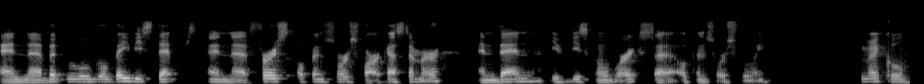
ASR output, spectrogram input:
And uh, but we will go baby steps and uh, first open source for our customer. And then if this works uh, open source fully. Very cool.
